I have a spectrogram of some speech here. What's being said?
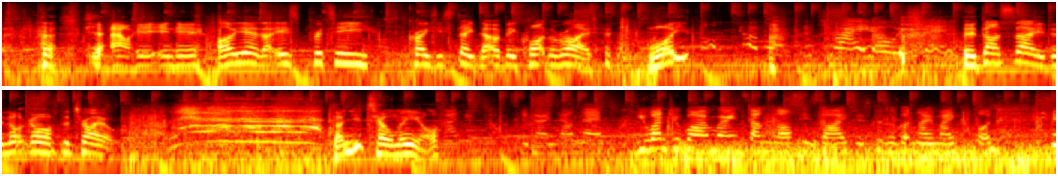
yeah, out here, in here. Oh yeah, that is pretty crazy steep. That would be quite the ride. what? The trail, it. It does say, do not go off the trail. Don't you tell me off. Daddy's obviously going down there. If you're wondering why I'm wearing sunglasses, guys, it's because I've got no makeup on.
